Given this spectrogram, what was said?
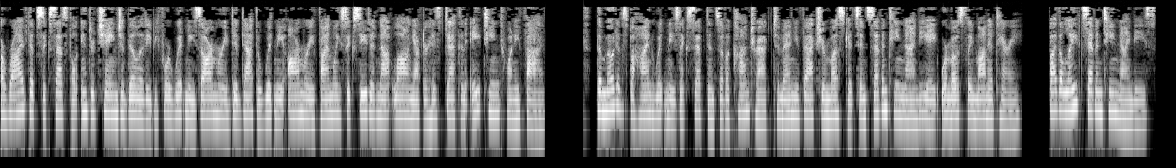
arrived at successful interchangeability before Whitney's armory did. The Whitney Armory finally succeeded not long after his death in 1825. The motives behind Whitney's acceptance of a contract to manufacture muskets in 1798 were mostly monetary. By the late 1790s,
